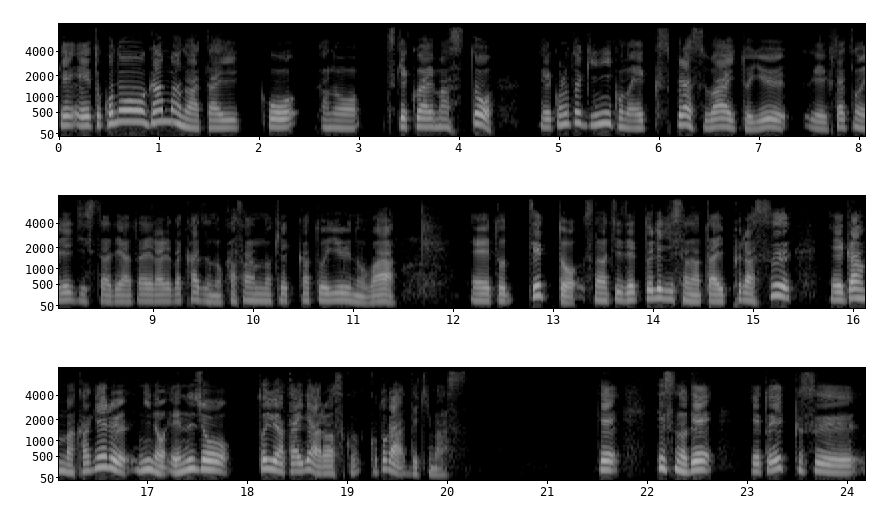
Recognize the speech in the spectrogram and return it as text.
で、えっ、と、このガンマの値をあの付け加えますと、この時にこの x プラス y という2つのレジスタで与えられた数の加算の結果というのは、えーと、Z、すなわち Z レジスタの値プラス、ガンマかける2の N 乗という値で表すことができます。でですので、えーと、X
